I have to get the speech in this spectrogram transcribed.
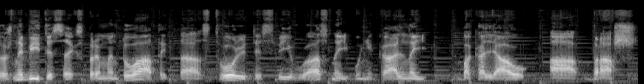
Тож не бійтеся експериментувати та створюйте свій власний унікальний бакаляу а браш.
